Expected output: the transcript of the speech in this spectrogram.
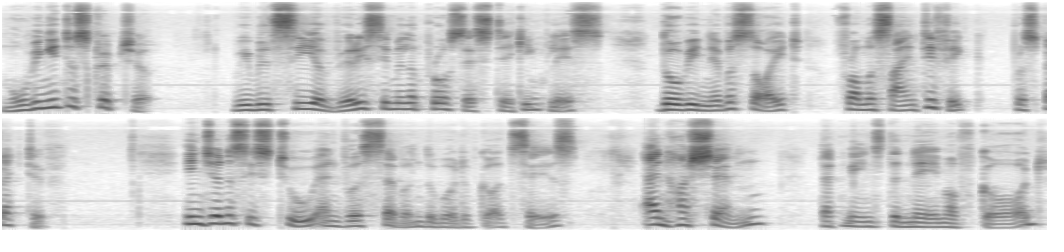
moving into scripture, we will see a very similar process taking place, though we never saw it from a scientific perspective. In Genesis 2 and verse 7, the word of God says, And Hashem, that means the name of God,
